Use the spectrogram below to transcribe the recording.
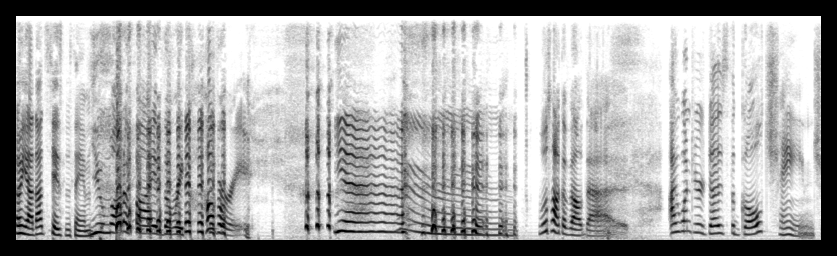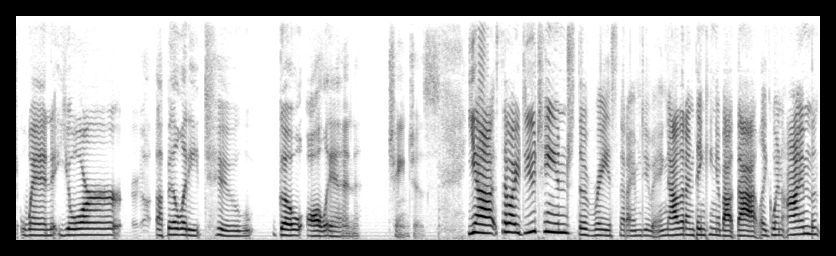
oh yeah, that stays the same. You modify the recovery. yeah. Hmm. We'll talk about that. I wonder does the goal change when you're ability to go all in changes. Yeah, so I do change the race that I'm doing. Now that I'm thinking about that, like when I'm the,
